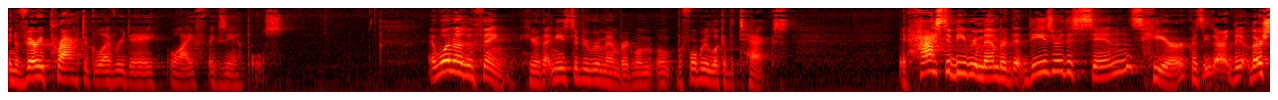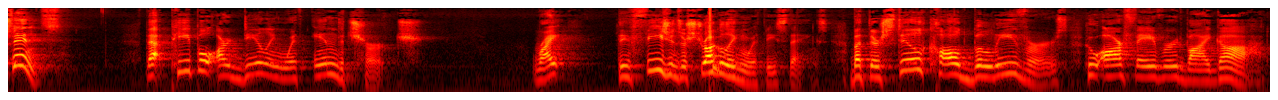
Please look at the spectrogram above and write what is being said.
in a very practical, everyday life examples. And one other thing here that needs to be remembered when, before we look at the text. It has to be remembered that these are the sins here, because these are they're sins that people are dealing with in the church. Right? The Ephesians are struggling with these things, but they're still called believers who are favored by God.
